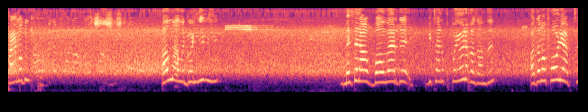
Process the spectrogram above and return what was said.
Kayamadım ki. Allah Allah gol yemeyeyim. Mesela Valverde bir tane kupayı öyle kazandı. Adama foul yaptı.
